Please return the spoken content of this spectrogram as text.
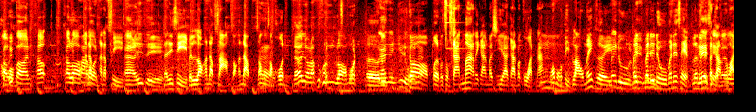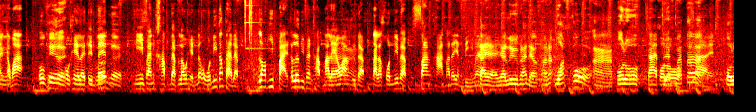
ขขอองงผมพี่บอลเขา เข้ารอบห้าอันดับคนอันดับ4อ่าที่สี่อันดับที่4เป็นรองอันดับ3 2อันดับเออ2 2คนแล้วก็ยอมรับทุกคนหล่อหมดเอองานยังยี่สิบคนก็เนี่ยเปิดประสบการณ์มากในการมาเชียร์การประกวดนะอืมเพราะปกติเราไม่เคยไม่ดูไม่ไม่ไม่ได้ไม่ดูดูไม่ได้เสพเรื่องนี้ไม่เป็นได้ประจำเท่าไหร่เสพเลยแต่ว่าโอเคเลยโอเคเลยตื่นเต้นวิร์กเลยมีแฟนคลับแบบเราเห็นนะโอ้โหนี่ตั้งแต่แบบ รอบ 28 ก็เริ่มมีแฟนคลับมาแล้วอะอ่า คือแบบแต่ละคนนี่แบบสร้างฐานมาได้อย่างดีมาก แต่อย่าลืมนะ เดี๋ยวคราวหน้าวอสโกอ่าโปโล ใช่โปโลมาสเตอร์ใช่ โปโล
